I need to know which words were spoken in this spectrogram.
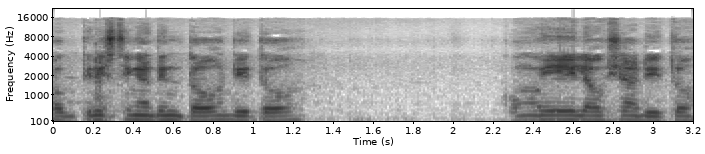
Pag tinisting natin to dito, kung iilaw siya dito.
